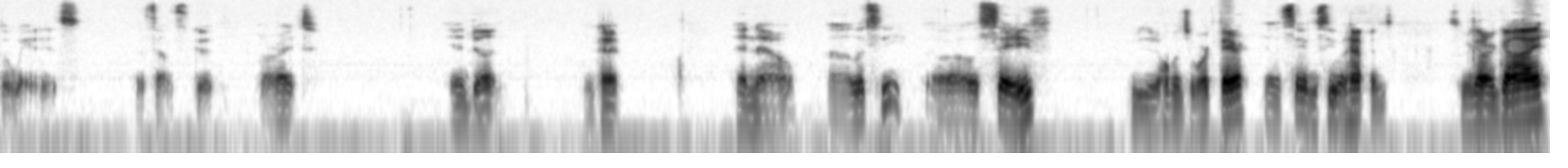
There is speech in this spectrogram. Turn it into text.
the way it is. That sounds good. All right, and done. Okay, and now uh, let's see. Uh, let's save. We did a whole bunch of work there, and let's save to see what happens. So we got our guy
